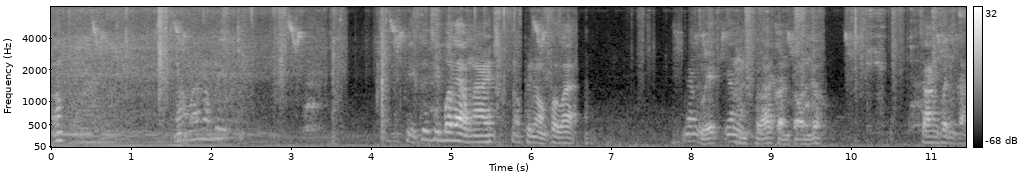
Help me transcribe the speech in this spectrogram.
เอามามาน้องพี่พี่คือสิบ่แล้วไงายเนาะพี่น้องเพราะว่ายังเหลือยังหลายขั้นตอนอยู่สร้างเพิ่นก็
